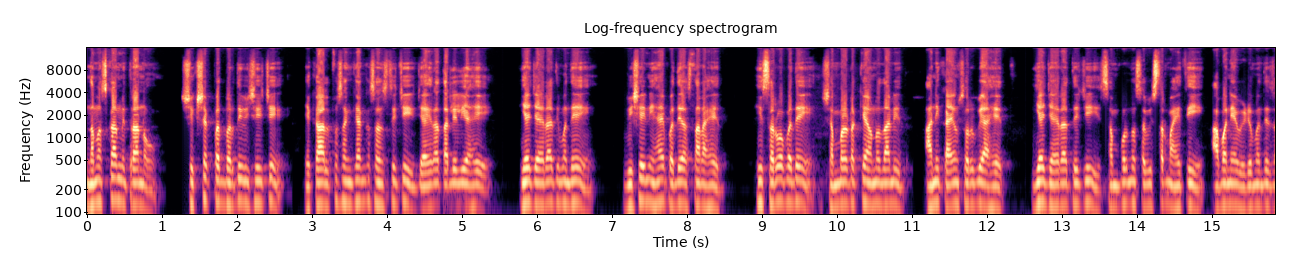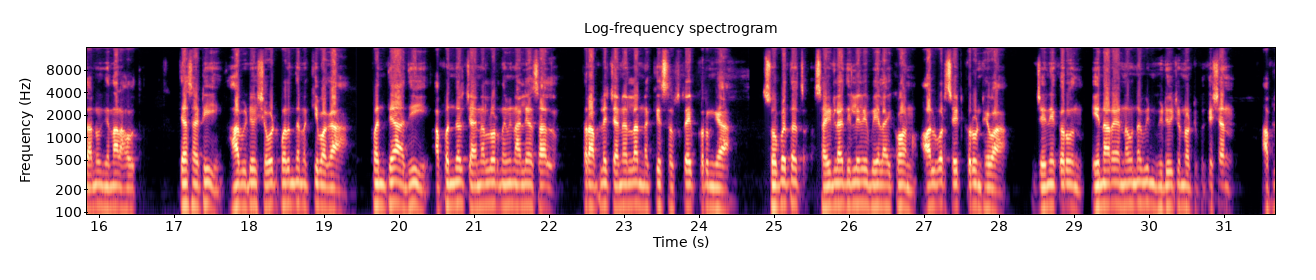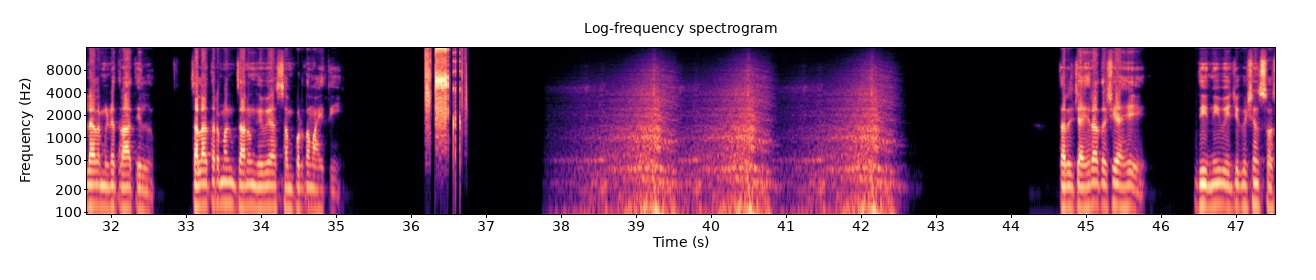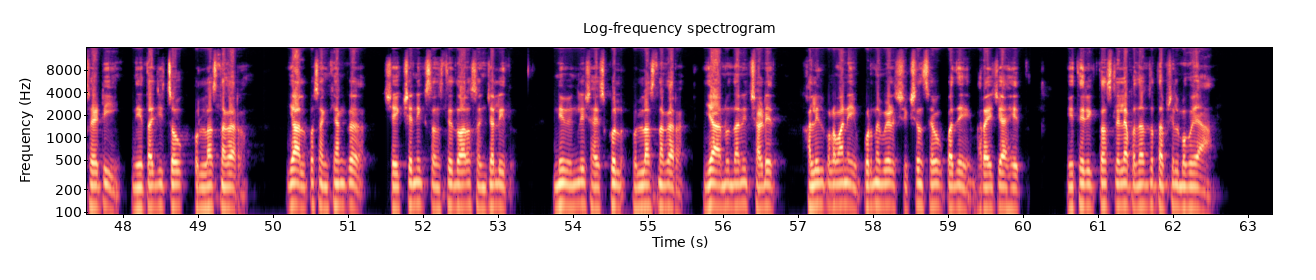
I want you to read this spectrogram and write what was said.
नमस्कार मित्रांनो. शिक्षक पद भरतीविषयीची एका अल्पसंख्याक संस्थेची जाहिरात आलेली आहे. या जाहिरातीमध्ये विषयनिहाय पदे असणार आहेत. ही सर्व पदे शंभर टक्के अनुदानित आणि कायमस्वरूपी आहेत. या जाहिरातीची संपूर्ण सविस्तर माहिती आपण या व्हिडिओमध्ये जाणून घेणार आहोत. त्यासाठी हा व्हिडिओ शेवटपर्यंत नक्की बघा. पण त्याआधी आपण जर चॅनलवर नवीन आले असाल तर आपल्या चॅनलला नक्की सबस्क्राईब करून घ्या. सोबतच साईडला दिलेले बेल आयकॉन ऑलवर सेट करून ठेवा. जेणेकरून येणाऱ्या नवनवीन व्हिडिओचे नोटिफिकेशन आपल्याला मिळत राहतील. चला तर मग जाणून घेऊया संपूर्ण माहिती. तर जाहिरात अशी आहे the new education society Netaji Chowk Ulhasnagar. या अल्पसंख्याक शैक्षणिक संस्थेद्वारा संचालित न्यू इंग्लिश हायस्कूल उल्हासनगर. या अनुदानित शाळेत खालीलप्रमाणे पूर्ण वेळ शिक्षण सेवक पदे भरायची आहेत. येथे रिक्त असलेल्या पदांचा तपशील बघूया.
